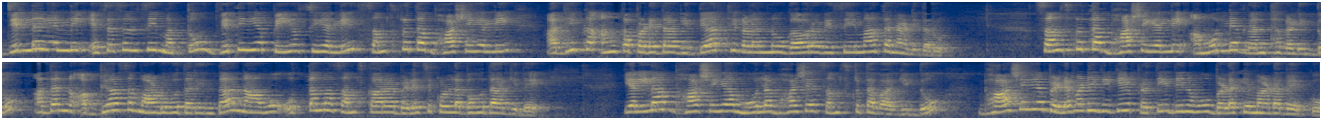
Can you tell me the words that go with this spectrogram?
ಜಿಲ್ಲೆಯಲ್ಲಿ ಎಸ್ಎಸ್ಎಲ್ಸಿ ಮತ್ತು ದ್ವಿತೀಯ ಪಿಯುಸಿಯಲ್ಲಿ ಸಂಸ್ಕೃತ ಭಾಷೆಯಲ್ಲಿ ಅಧಿಕ ಅಂಕ ಪಡೆದ ವಿದ್ಯಾರ್ಥಿಗಳನ್ನು ಗೌರವಿಸಿ ಮಾತನಾಡಿದರು. ಸಂಸ್ಕೃತ ಭಾಷೆಯಲ್ಲಿ ಅಮೂಲ್ಯ ಗ್ರಂಥಗಳಿದ್ದು ಅದನ್ನು ಅಭ್ಯಾಸ ಮಾಡುವುದರಿಂದ ನಾವು ಉತ್ತಮ ಸಂಸ್ಕಾರ ಬೆಳೆಸಿಕೊಳ್ಳಬಹುದಾಗಿದೆ. ಎಲ್ಲ ಭಾಷೆಯ ಮೂಲ ಭಾಷೆ ಸಂಸ್ಕೃತವಾಗಿದ್ದು ಭಾಷೆಯ ಬೆಳವಣಿಗೆಗೆ ಪ್ರತಿದಿನವೂ ಬಳಕೆ ಮಾಡಬೇಕು.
